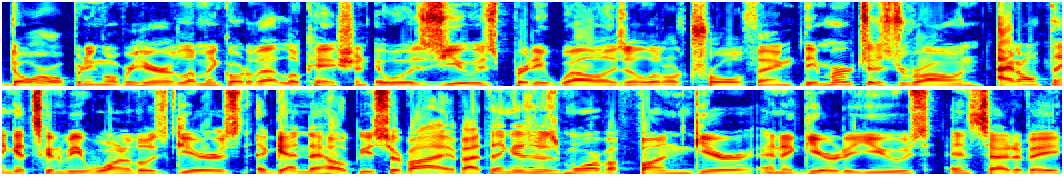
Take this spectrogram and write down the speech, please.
door opening over here. Let me go to that location. It was used pretty well as a little troll thing The Murch's drone, I don't think it's going to be one of those gears, again, to help you survive. I think this is more of a fun gear and a gear to use instead of a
